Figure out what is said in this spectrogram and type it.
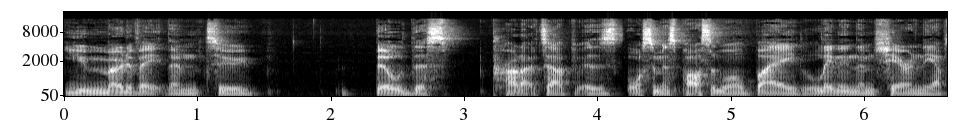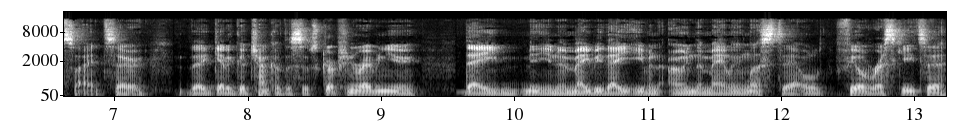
you motivate them to build this product up as awesome as possible by letting them share in the upside. So they get a good chunk of the subscription revenue. They, you know, maybe they even own the mailing list. That will feel risky to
